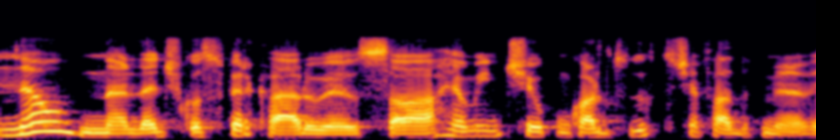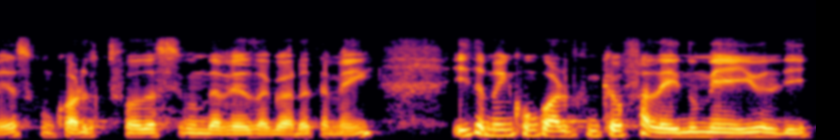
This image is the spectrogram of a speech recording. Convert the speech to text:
Não, na verdade ficou super claro. Eu só realmente eu concordo com tudo que tu tinha falado da primeira vez, concordo com o que tu falou da segunda vez agora também, e também concordo com o que eu falei no meio ali,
